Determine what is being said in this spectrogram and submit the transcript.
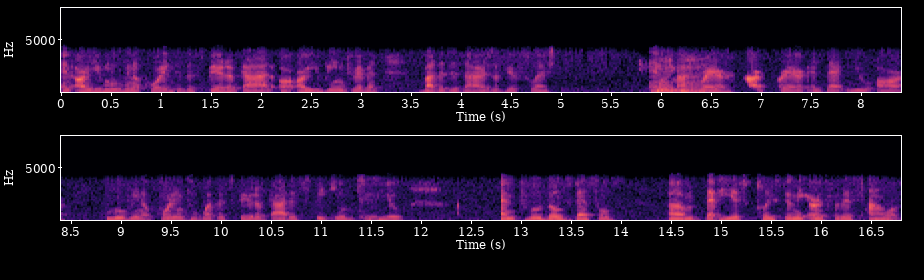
And are you moving according to the Spirit of God or are you being driven by the desires of your flesh. And my, my prayer, our prayer is that you are moving according to what the Spirit of God is speaking to you and through those vessels um, that He has placed in the earth for this hour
